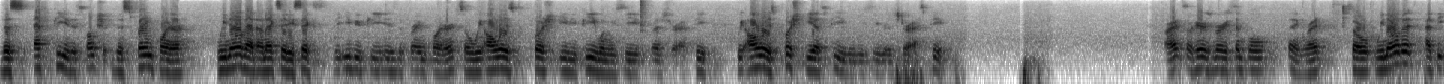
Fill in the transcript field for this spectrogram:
this FP, this function, this frame pointer, we know that on x86, the EBP is the frame pointer. So we always push EBP when we see register FP. We always push ESP when we see register SP. All right, so here's a very simple thing, right? So we know that at the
